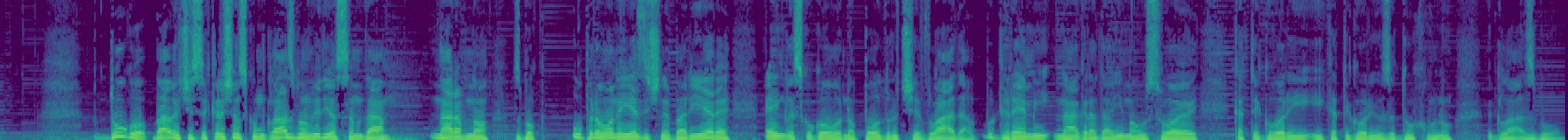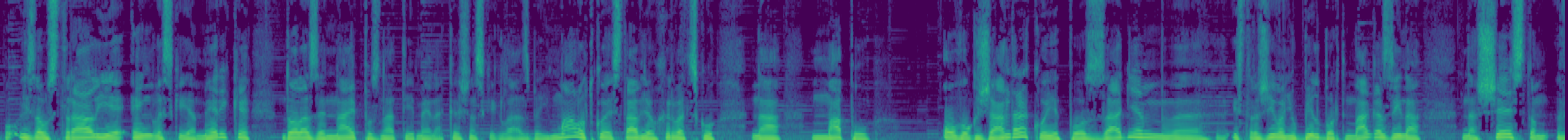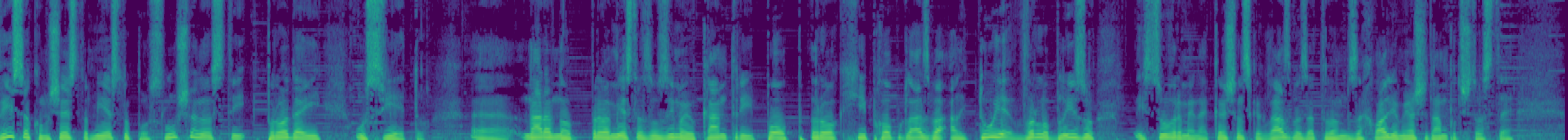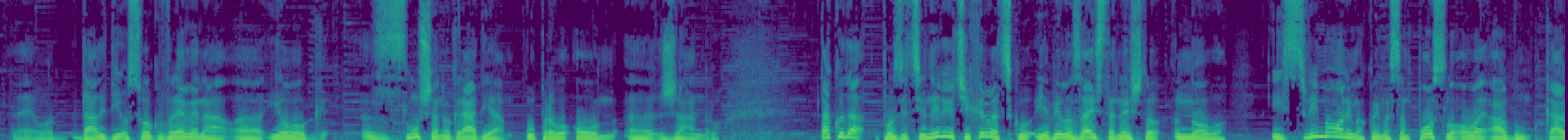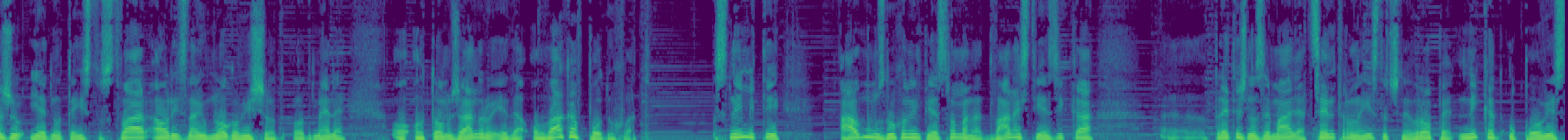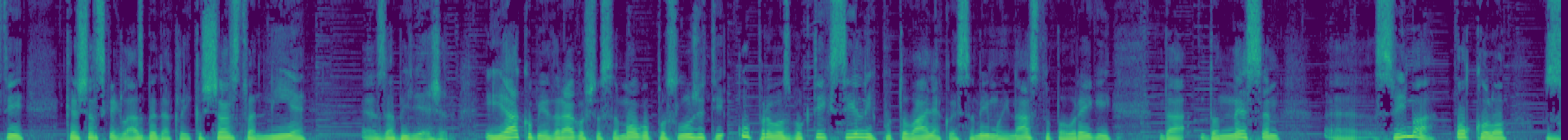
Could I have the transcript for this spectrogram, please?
Dugo baveći se kršćanskom glazbom vidio sam da naravno zbog upravo one jezične barijere englesko govorno područje vlada. Gremi nagrada ima u svojoj kategoriji i kategoriju za duhovnu glazbu. Iz Australije, Engleske i Amerike dolaze najpoznatije imena kršćanske glazbe i malo tko je stavljao Hrvatsku na mapu ovog žandra koji je po zadnjem e, istraživanju Billboard magazina na šestom, visokom šestom mjestu po slušanosti prodaji u svijetu. E, naravno, prva mjesta zauzimaju country, pop, rock, hip hop glazba, ali tu je vrlo blizu i suvremena kršćanska glazba, zato vam zahvaljujem još jedan put što ste evo, dali dio svog vremena e, i ovog slušanog radija upravo ovom e, žanru. Tako da, pozicionirajući Hrvatsku je bilo zaista nešto novo i svima onima kojima sam poslao ovaj album kažu jednu te istu stvar, a oni znaju mnogo više od, od mene o, o tom žanru, je da ovakav poduhvat snimiti album s duhovnim pjesmama na 12 jezika e, pretežno zemalja centralne i istočne Europe nikad u povijesti kršćanske glazbe, dakle i kršćanstva nije zabilježen i jako mi je drago što sam mogao poslužiti upravo zbog tih silnih putovanja koje sam imao i nastupa u regiji da donesem e, svima okolo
